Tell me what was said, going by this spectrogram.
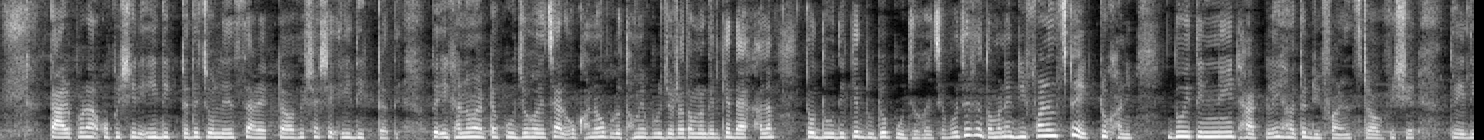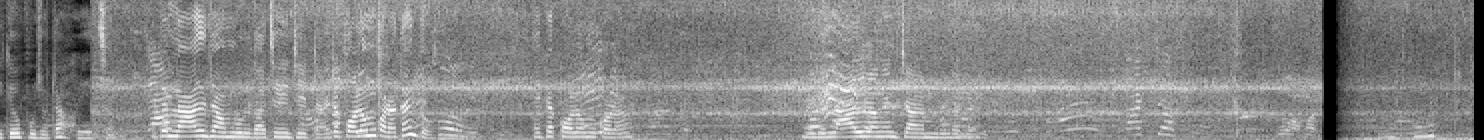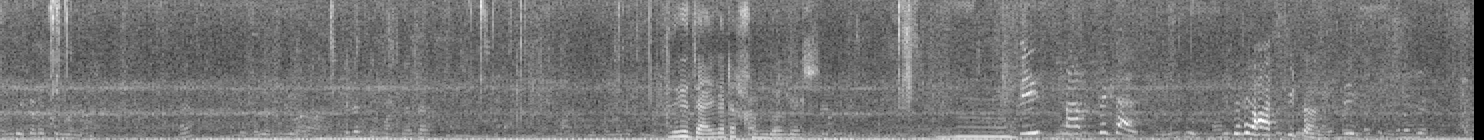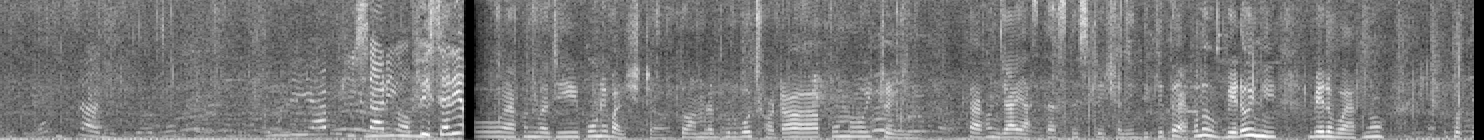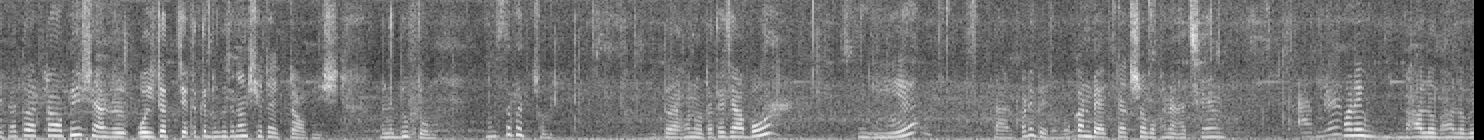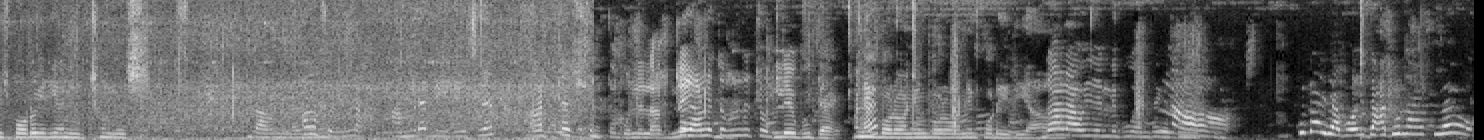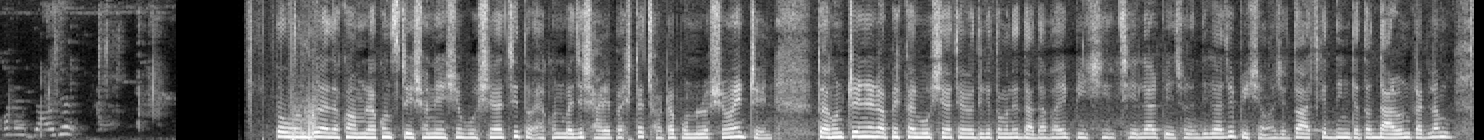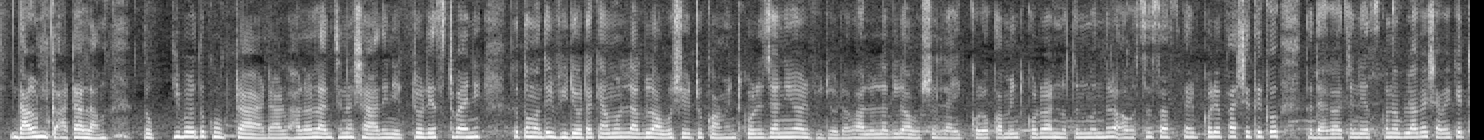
তারপর অফিসের এই দিকটাতে চলে এসছে আর একটা অফিস আসে এই দিকটাতে। তো এখানেও একটা পুজো হয়েছে আর ওখানেও প্রথমে পুজোটা তোমাদেরকে দেখালাম। তো দুদিকে দুটো পুজো হয়েছে, বুঝেছ তো? মানে ডিফারেন্সটা একটুখানি। দুই, তিন মিনিট হাঁটলেই হয়তো ডিফারেন্সটা অফিসের। তো এদিকেও পুজোটা হয়েছে। এটা লাল জামরুল গাছ, এই যেটা। এটা কলম করা, তাই তো? এটা কলম করা। লাল রঙের জামরুল হবে। এদিকে জায়গাটা সুন্দর বেশ। Hospital hospital fishery. ফিশারি ও এখন বাজি পৌনে বাইশটা। তো আমরা ধরবো ছটা পনেরোই ট্রেন। তো এখন যাই আস্তে আস্তে স্টেশনের দিকে। তো এখনও বেরোয়নি। বেরোবো এখনও তো এটা তো একটা অফিস আর ওইটা যেটাতে ঢুকেছিলাম সেটা একটা অফিস মানে দুটো বুঝতে পারছ? তো এখন ওটাতে যাব গিয়ে তারপরে বেরোবো কারণ ব্যাগ ট্যাগ সব ওখানে আছে। অনেক ভালো ভালো বেশ বড় এরিয়া নিচ্ছুন বেশ দারুণ লাগে। আমরা বেরিয়েছিলাম আটটার সময়। তো বলে লাভ নেই। আমরা তো চলে লেবু দেয়। অনেক বড় অনেক বড় অনেক বড় এরিয়া দাঁড়া ওই লেবু আনতে গেছে। কোথায় যাব? ওই দাদু না আসলে ওখানে যাওয়া যায়। তো বন্ধুরা দেখো, আমরা এখন স্টেশনে এসে বসে আছি। তো এখন বাজে সাড়ে পাঁচটা, ছটা পনেরোর সময় ট্রেন। তো এখন ট্রেনের অপেক্ষায় বসে আছে আর ওদিকে তোমাদের দাদা ভাই, পিসি, ছেলে আর পেছনের দিকে আছে, পিসি মাসে তো আজকের দিনটা তো দারুণ কাটলাম, দারুণ কাটালাম। তো কী বলতো, খুব টায়ার্ড আর ভালো লাগছে না, সারাদিন একটু রেস্ট পাইনি। তো তোমাদের ভিডিওটা কেমন লাগল অবশ্যই একটু কমেন্ট করে জানিও। আর ভিডিওটা ভালো লাগলে অবশ্যই লাইক করো কমেন্ট করো। আর নতুন বন্ধুরা অবশ্যই সাবস্ক্রাইব করে পাশে থেকো। তো দেখা হচ্ছে নেক্সট কোনো ব্লগে সবাইকে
